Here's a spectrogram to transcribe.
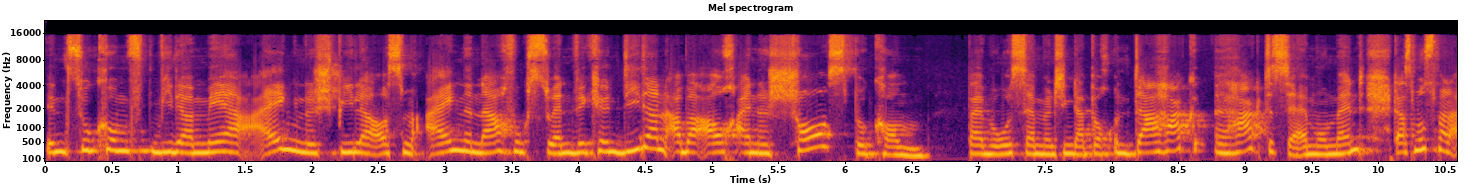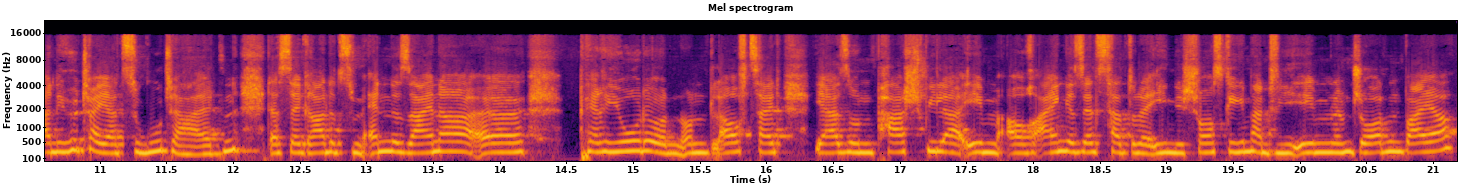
in Zukunft wieder mehr eigene Spieler aus dem eigenen Nachwuchs zu entwickeln, die dann aber auch eine Chance bekommen bei Borussia Mönchengladbach. Und da hak, äh, hakt es ja im Moment. Das muss man an die Hütter ja zugute halten, dass er gerade zum Ende seiner äh, Periode und, und Laufzeit ja so ein paar Spieler eben auch eingesetzt hat oder ihnen die Chance gegeben hat, wie eben im Jordan Bayer,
